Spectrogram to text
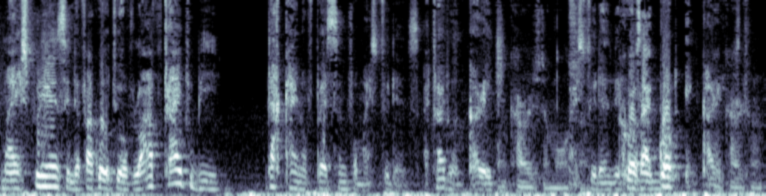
my experience in the faculty of law, I've tried to be that kind of person for my students. I try to encourage encourage them also. my students because I got encouraged. Encouragement.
